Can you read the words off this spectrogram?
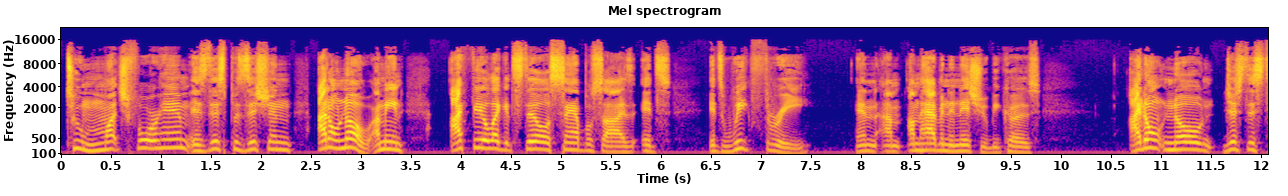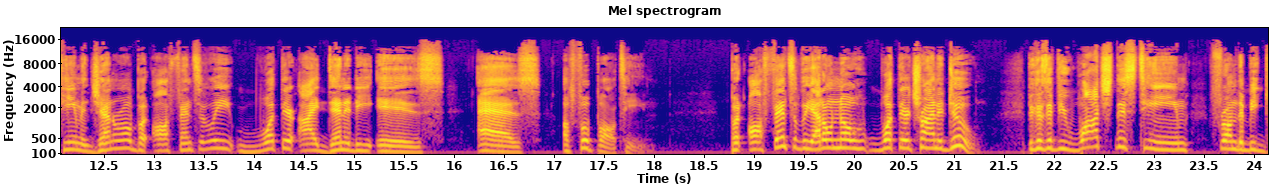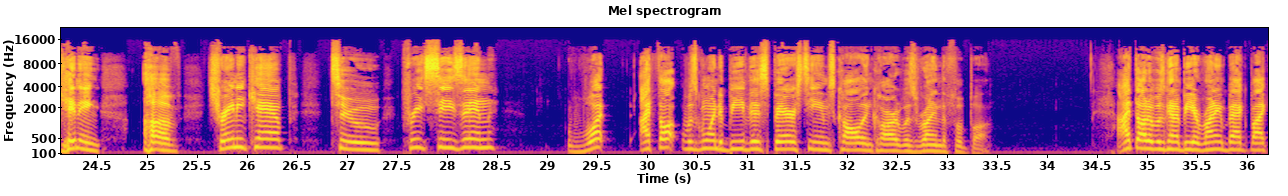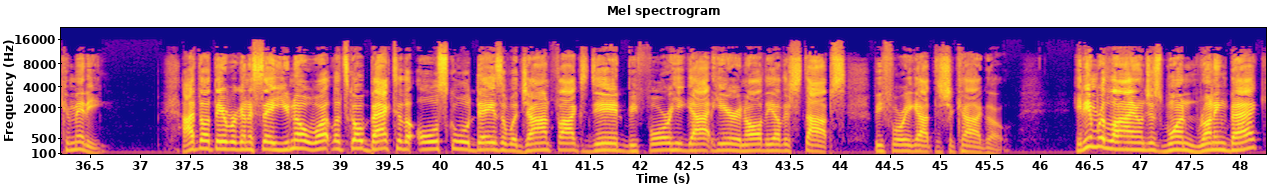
too much for him? Is this position I don't know. I mean, I feel like it's still a sample size. It's it's week 3 and I'm I'm having an issue because I don't know just this team in general, but offensively, what their identity is as a football team. But offensively, I don't know what they're trying to do. Because if you watch this team from the beginning of training camp to preseason, what I thought was going to be this Bears team's calling card was running the football. I thought it was going to be a running back by committee. I thought they were going to say, you know what? Let's go back to the old school days of what John Fox did before he got here and all the other stops before he got to Chicago. He didn't rely on just one running back.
